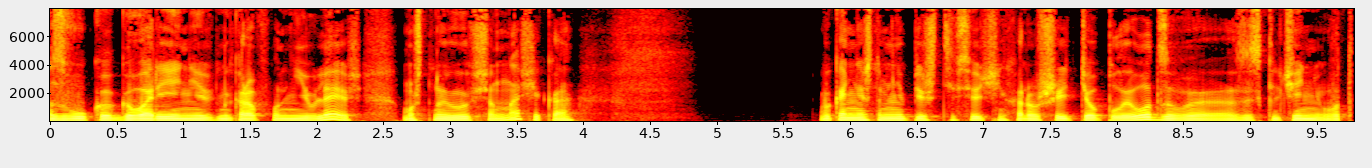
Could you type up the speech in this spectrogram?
звукоговорения в микрофон не являюсь, может, ну его все нафиг, а? Вы, конечно, мне пишете все очень хорошие, теплые отзывы, за исключением, вот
